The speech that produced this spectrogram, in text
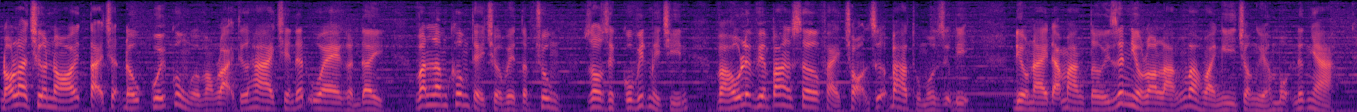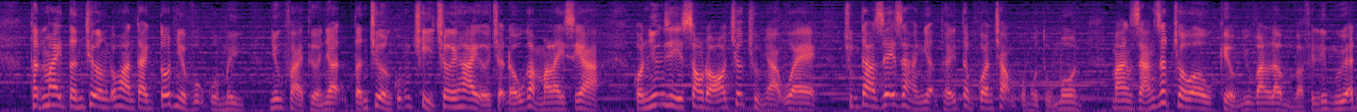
Đó là chưa nói tại trận đấu cuối cùng ở vòng loại thứ hai trên đất UE gần đây, Văn Lâm không thể trở về tập trung do dịch Covid-19 và huấn luyện viên Park Hang-seo phải chọn giữa ba thủ môn dự bị. Điều này đã mang tới rất nhiều lo lắng và hoài nghi cho người hâm mộ nước nhà. Thật may Tấn Trường đã hoàn thành tốt nhiệm vụ của mình, nhưng phải thừa nhận Tấn Trường cũng chỉ chơi hai ở trận đấu gặp Malaysia. Còn những gì sau đó trước chủ nhà UE, chúng ta dễ dàng nhận thấy tầm quan trọng của một thủ môn mang dáng dấp châu Âu kiểu như Văn Lâm và Philip Nguyễn.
